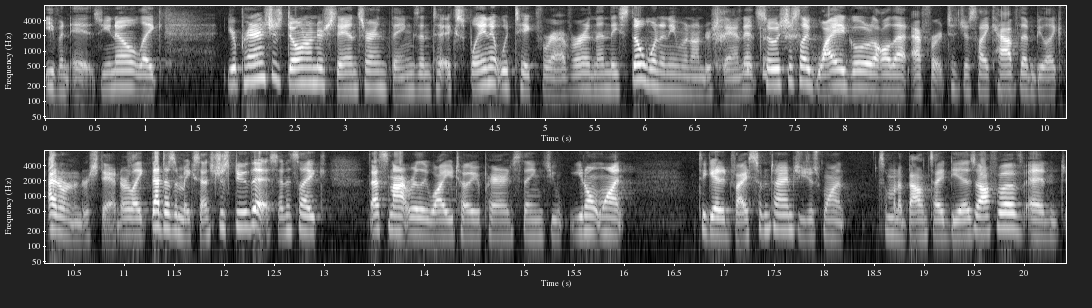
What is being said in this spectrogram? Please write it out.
even is. You know, like your parents just don't understand certain things and to explain it would take forever and then they still wouldn't even understand it. So it's just like why you go to all that effort to just like have them be like i don't understand or like that doesn't make sense. Just do this. And it's like that's not really why you tell your parents things. You you don't want to get advice sometimes. You just want someone to bounce ideas off of and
